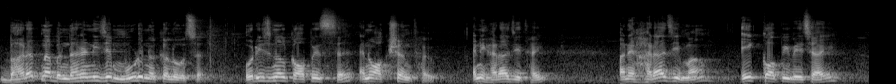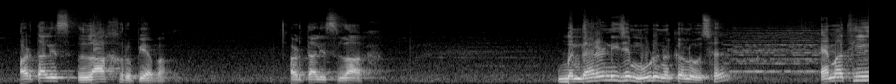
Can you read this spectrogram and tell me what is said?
ભારતના બંધારણની જે મૂળ નકલો છે ઓરિજિનલ કોપીઝ છે, એનું ઓક્શન થયું, એની હરાજી થઈ અને હરાજીમાં એક કોપી વેચાઈ અડતાલીસ લાખ રૂપિયામાં. અડતાલીસ લાખ. બંધારણની જે મૂળ નકલો છે, એમાંથી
